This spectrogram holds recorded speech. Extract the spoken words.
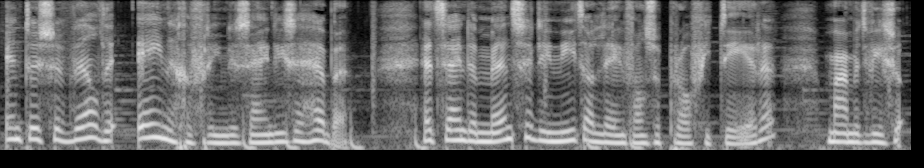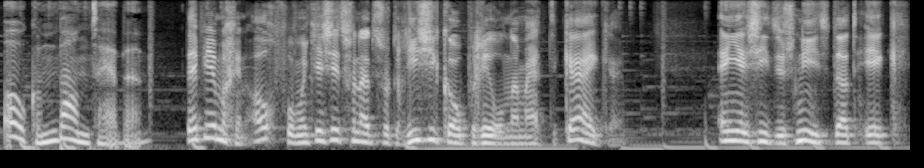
intussen wel de enige vrienden zijn die ze hebben. Het zijn de mensen die niet alleen van ze profiteren, maar met wie ze ook een band hebben. Heb je helemaal geen oog voor, want je zit vanuit een soort risicobril naar mij te kijken. En je ziet dus niet dat ik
